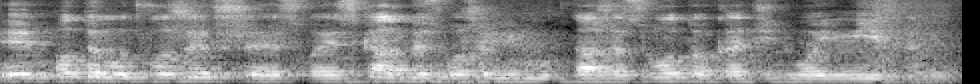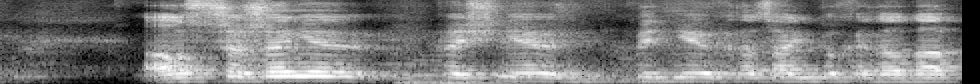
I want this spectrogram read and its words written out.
y, potem otworzywszy swoje skarby, złożyli mu w darze złoto, kadzidło i mirrę. A ostrzeżenie we śnie, by nie wracali do Heroda,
